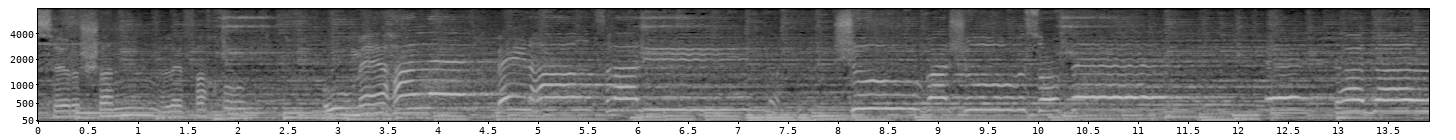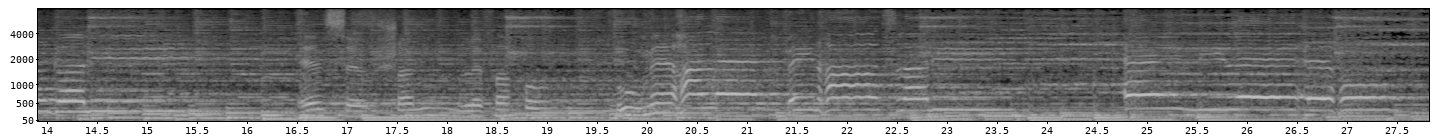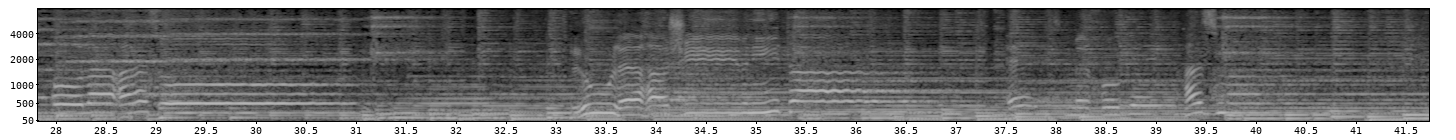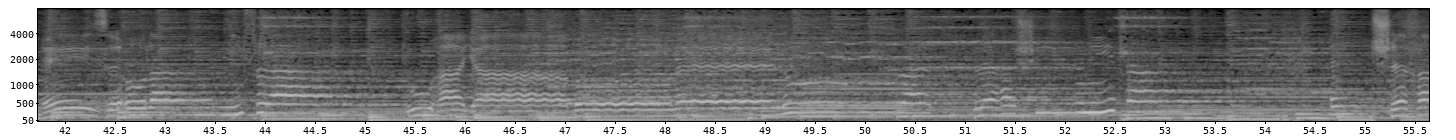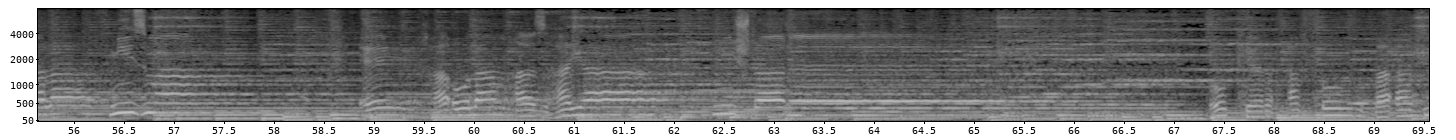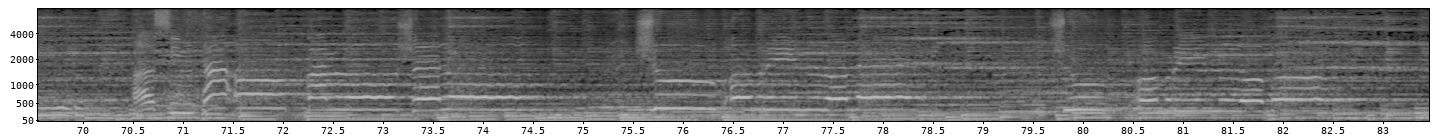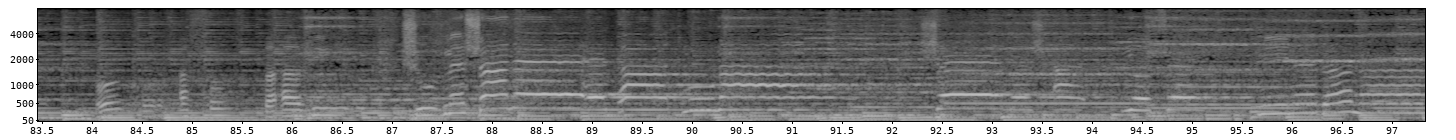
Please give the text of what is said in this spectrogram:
עשר שנים לפחות, הוא מהלך בין הצללים, שוב ושוב סופר את הגלגלים. עשר שנים לפחות, הוא מהלך בין הצללים. או לעזור. להשיב ניתן את מחוגי הזמן, איזה עולם נפלא הוא היה בוננו, רק להשיב ניתן את שחלף מזמן. איך העולם אז היה משתנה. בוקר אפור באוויר, הסמטאות כבר לא שלו. שוב אומרים לו לך, שוב אומרים לו בוא. בוקר אפור באוויר, שוב משנה שמש את יוצאת מן עדנה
